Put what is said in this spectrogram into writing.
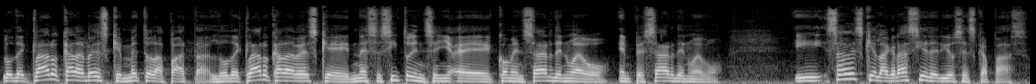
Lo declaro cada vez que meto la pata. Lo declaro cada vez que necesito eh, comenzar de nuevo, empezar de nuevo. Y sabes que la gracia de Dios es capaz.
